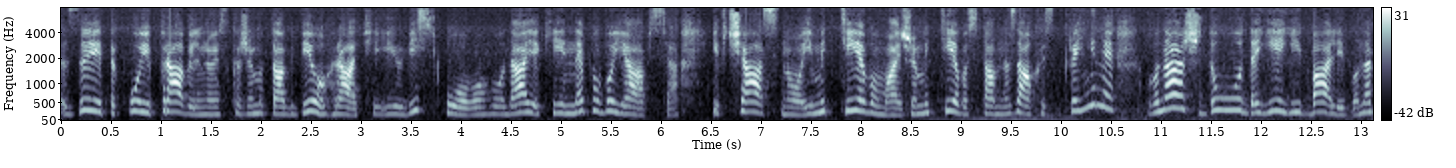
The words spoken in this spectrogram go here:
з такою правильною, скажімо так, біографією військового, да, який не побоявся і вчасно, і миттєво, майже миттєво став на захист країни, вона ж додає їй балів, вона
